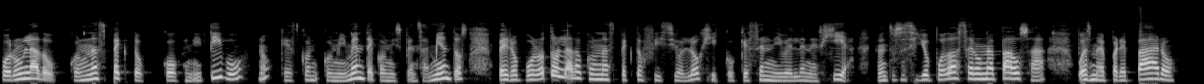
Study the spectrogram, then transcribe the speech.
por un lado, con un aspecto cognitivo, ¿no? que es con, mi mente, con mis pensamientos, pero por otro lado, con un aspecto fisiológico, que es el nivel de energía. Entonces, si yo puedo hacer una pausa, pues me preparo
